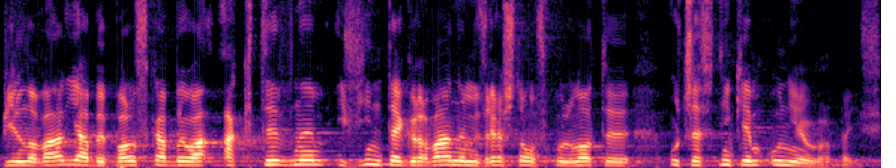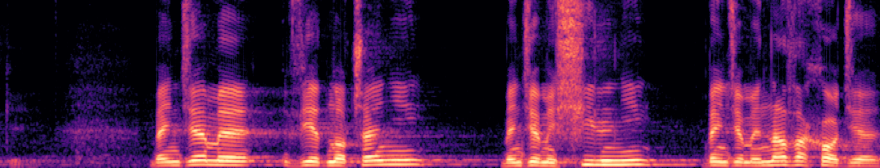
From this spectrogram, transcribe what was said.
pilnowali, aby Polska była aktywnym i zintegrowanym z resztą wspólnoty uczestnikiem Unii Europejskiej. Będziemy zjednoczeni, będziemy silni, będziemy na Zachodzie,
